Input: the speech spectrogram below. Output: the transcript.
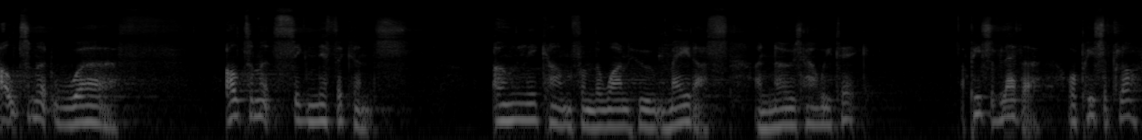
ultimate worth, ultimate significance only come from the one who made us and knows how we tick. A piece of leather or a piece of cloth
